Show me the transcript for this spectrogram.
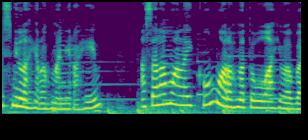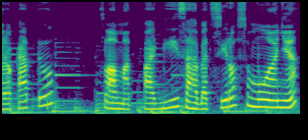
Bismillahirrahmanirrahim. Assalamualaikum warahmatullahi wabarakatuh. Selamat pagi sahabat Siro semuanya.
